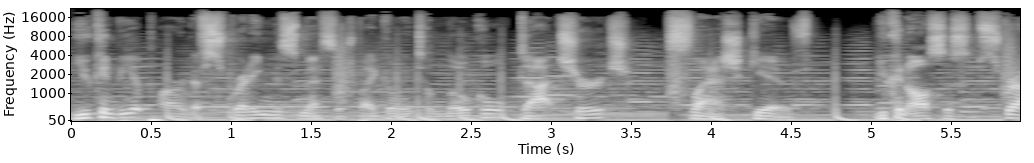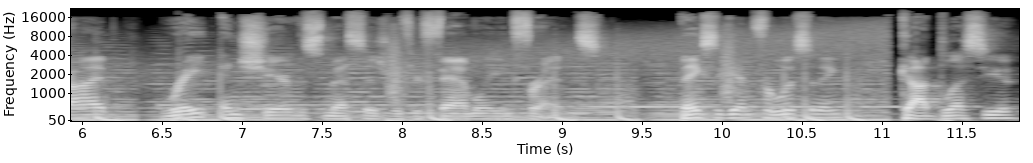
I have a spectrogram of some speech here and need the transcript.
You can be a part of spreading this message by going to local.church/give. You can also subscribe, rate, and share this message with your family and friends. Thanks again for listening. God bless you.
